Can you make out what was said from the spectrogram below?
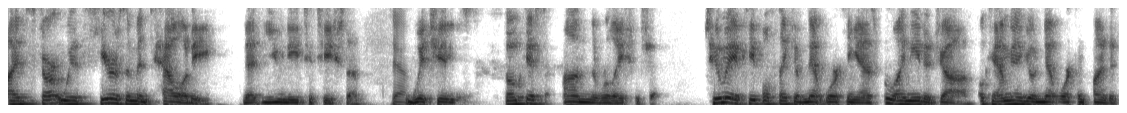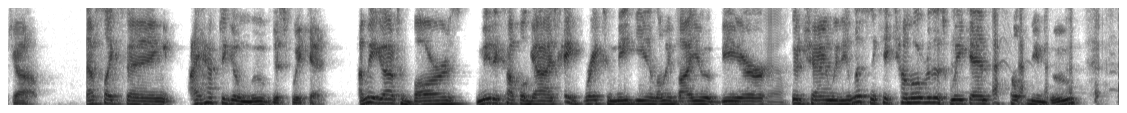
I'd start with here's a mentality that you need to teach them, yeah. which is focus on the relationship. Too many people think of networking as, oh, I need a job. Okay, I'm going to go network and find a job. That's like saying, I have to go move this weekend. I'm going to go out to bars, meet a couple guys. Hey, great to meet you. Let me buy you a beer. Yeah. Good chatting with you. Listen, can you come over this weekend? Help me move.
